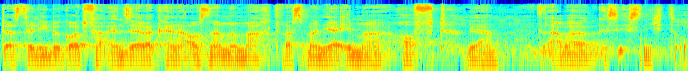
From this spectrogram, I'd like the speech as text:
dass der liebe Gott für einen selber keine Ausnahme macht, was man ja immer hofft. Ja? aber es ist nicht so.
